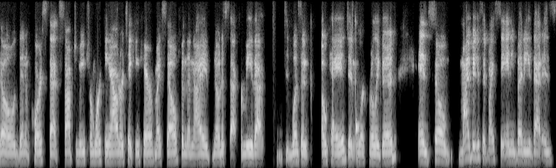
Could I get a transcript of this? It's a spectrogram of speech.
So then, of course, that stopped me from working out or taking care of myself. And then I noticed that for me, that wasn't okay. It didn't work really good. And so, my biggest advice to anybody that is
